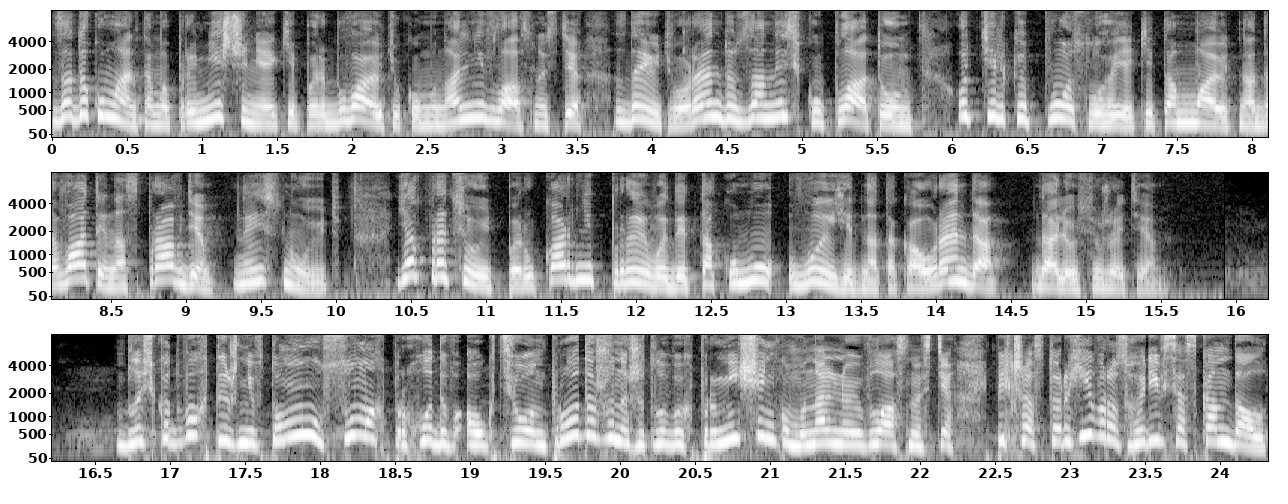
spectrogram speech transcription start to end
За документами приміщення, які перебувають у комунальній власності, здають в оренду за низьку плату. От тільки послуги, які там мають надавати, насправді не існують. Як працюють перукарні привиди та кому вигідна така оренда? Далі у сюжеті. Близько двох тижнів тому у Сумах проходив аукціон продажу нежитлових приміщень комунальної власності. Під час торгів розгорівся скандал.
